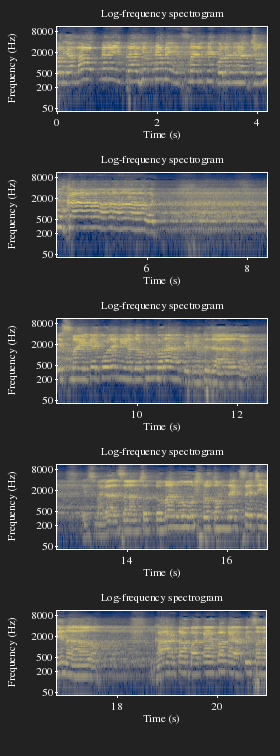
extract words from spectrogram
বলিয়া, লাভ মেরে ইব্রাহিম নেমে ইসমাইলকে কোলে নিয়ে চুমু ইসমাইলকে কোলে নিয়ে যখন পেটে উঠে যায়, ইসমাইল আলাইসালাম ছোট্ট মানুষ, প্রথম দেখছে চিনে না। ঘাড়টা বাঁকায় বাঁকায় পিছনে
